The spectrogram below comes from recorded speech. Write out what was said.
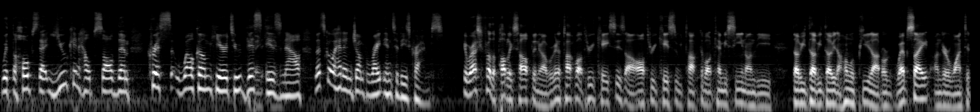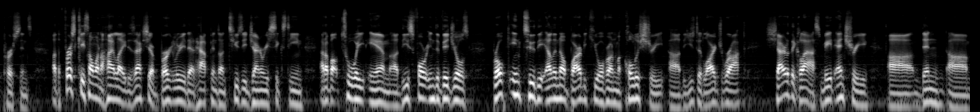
with the hopes that you can help solve them. Chris, welcome here to This Thank Is you. Now. Let's go ahead and jump right into these crimes. Okay, we're asking for the public's help, and uh, we're going to talk about three cases. Uh, all three cases we talked about can be seen on the www.honolulupd.org website under wanted persons. Uh, the first case I want to highlight is actually a burglary that happened on Tuesday, January 16 at about 2:08 a.m. Uh, these four individuals broke into the L&L barbecue over on Makaloa Street. Uh, they used a large rock, shattered the glass, made entry, uh, then um,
